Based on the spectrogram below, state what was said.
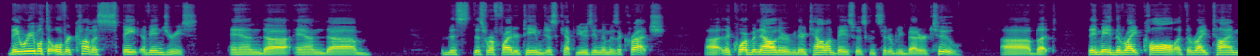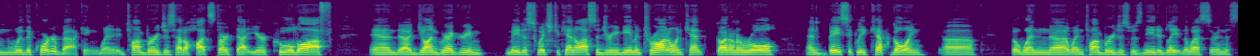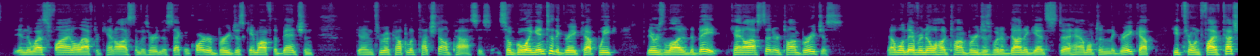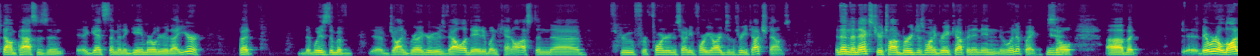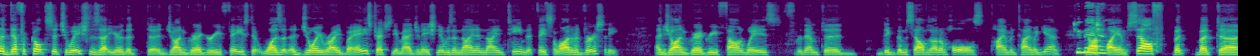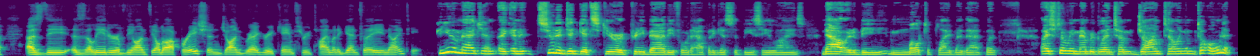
they were able to overcome a spate of injuries, and uh, and um, this this Rough Rider team just kept using them as a crutch. Uh, the core, but now their their talent base was considerably better too. Uh, but they made the right call at the right time with the quarterbacking. When Tom Burgess had a hot start that year, cooled off, and uh, John Gregory made a switch to Kent Austin during a game in Toronto, and Kent got on a roll and basically kept going. Uh, but when uh, when Tom Burgess was needed late in the West in the in the West Final after Kent Austin was hurt in the second quarter, Burgess came off the bench and and threw a couple of touchdown passes. So going into the Grey Cup week, there was a lot of debate: Kent Austin or Tom Burgess. Now we'll never know how Tom Burgess would have done against uh, Hamilton in the Grey Cup. He'd thrown five touchdown passes in, against them in a game earlier that year, but the wisdom of, of John Gregory was validated when Kent Austin uh, threw for 474 yards and three touchdowns. And then the next year, Tom Burgess won a Grey Cup in, in Winnipeg. Yeah. So, uh, but uh, there were a lot of difficult situations that year that uh, John Gregory faced. It wasn't a joyride by any stretch of the imagination. It was a nine and nine team that faced a lot of adversity, and John Gregory found ways for them to dig themselves out of holes time and time again. Can you imagine? Not by himself, but but uh, as the as the leader of the on-field operation, John Gregory came through time and again for the '89 team. Can you imagine? Like, and it, Suitor did get skewered pretty badly for what happened against the BC Lions. Now it would be multiplied by that. But I still remember Glenn John telling him to own it.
